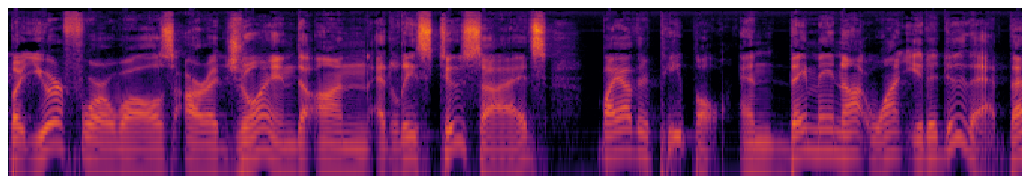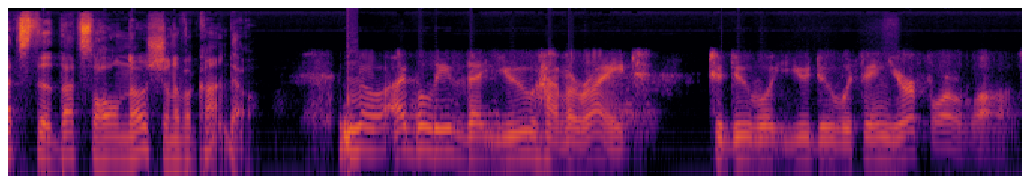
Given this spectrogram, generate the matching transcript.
But your four walls are adjoined on at least two sides by other people, and they may not want you to do that. That's the that's the whole notion of a condo. No, I believe that you have a right to do what you do within your four walls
